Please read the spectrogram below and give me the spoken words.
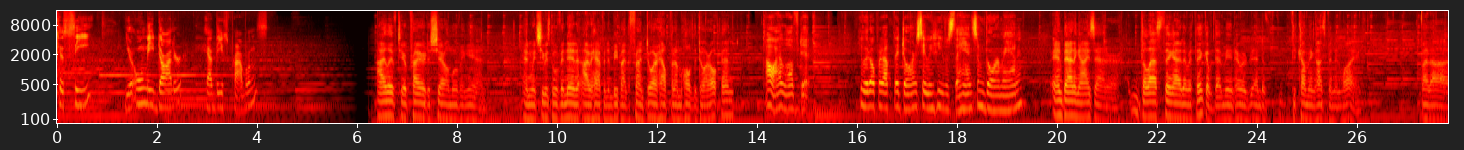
to see your only daughter have these problems. I lived here prior to Cheryl moving in. And when she was moving in, I happened to be by the front door helping him hold the door open. Oh, I loved it. He would open up the door and say he was the handsome doorman. And batting eyes at her. The last thing I'd ever think of that me and her would end up becoming husband and wife. But uh,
